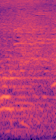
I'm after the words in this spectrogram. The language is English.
Magic.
